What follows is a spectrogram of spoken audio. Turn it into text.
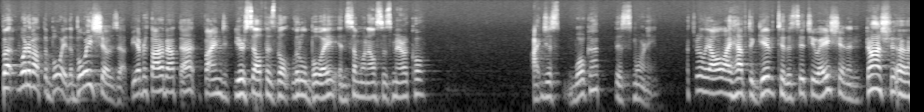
But what about the boy? The boy shows up. You ever thought about that? Find yourself as the little boy in someone else's miracle? I just woke up this morning. That's really all I have to give to the situation. And gosh, uh,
